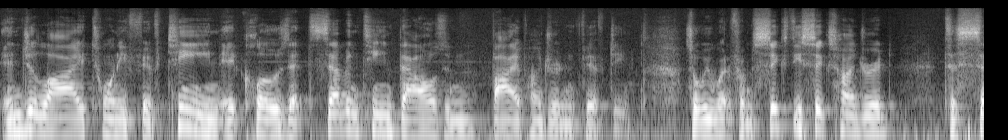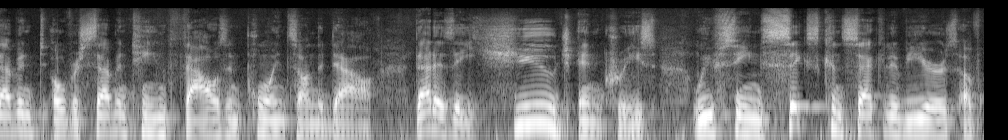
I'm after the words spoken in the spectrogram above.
in July 2015, it closed at 17,550. So we went from 6,600 to seven, over 17,000 points on the Dow. That is a huge increase. We've seen six consecutive years of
